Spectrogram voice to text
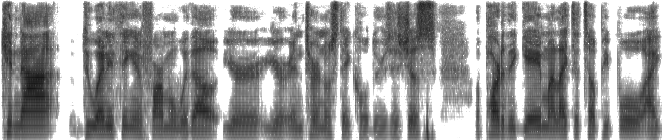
cannot do anything in pharma without your your internal stakeholders. It's just a part of the game. I like to tell people I,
